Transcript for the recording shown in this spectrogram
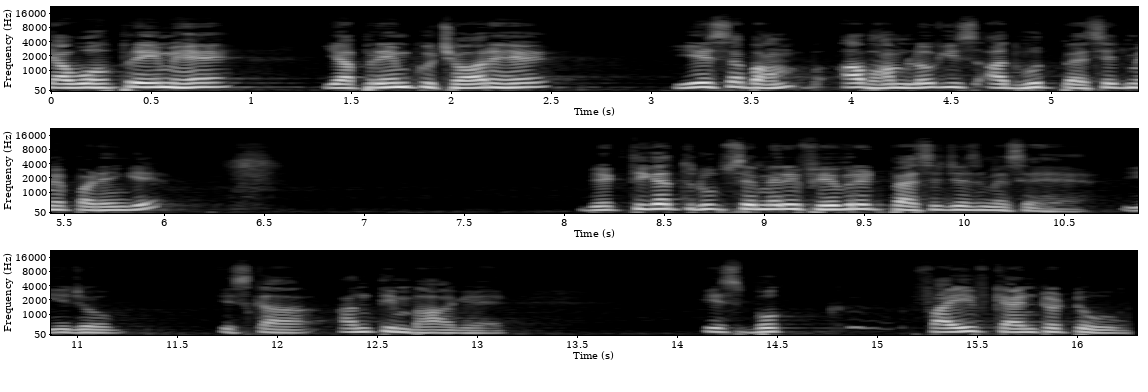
क्या वह प्रेम है या प्रेम कुछ और है? ये सब हम, अब हम लोग इस अद्भुत पैसेज में पढ़ेंगे। व्यक्तिगत रूप से मेरे फेवरेट पैसेजेस में से है। ये जो इसका अंतिम भाग है। इस बुक फाइव कैंटो टू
